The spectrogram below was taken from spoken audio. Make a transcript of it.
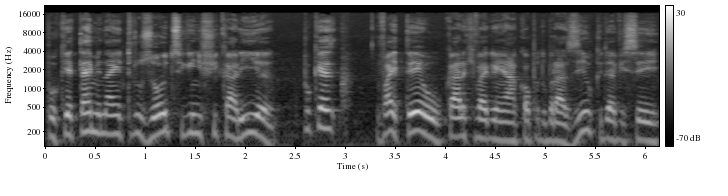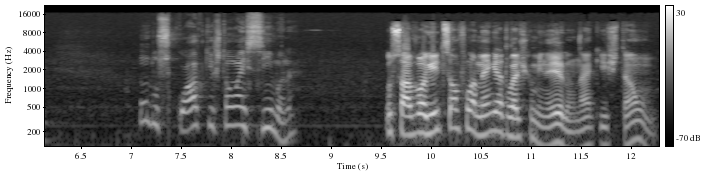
Porque terminar entre os oito significaria. Porque vai ter o cara que vai ganhar a Copa do Brasil, que deve ser um dos quatro que estão lá em cima, né? Os favoritos são Flamengo e Atlético Mineiro, né? Que estão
